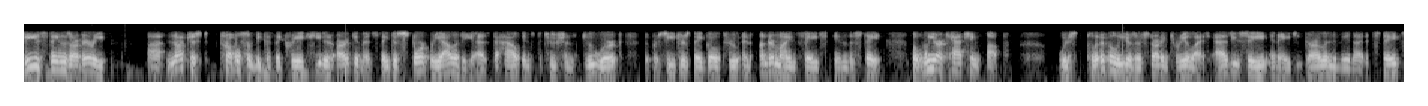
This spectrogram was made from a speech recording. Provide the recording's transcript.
These things are very uh, not just troublesome because they create heated arguments, they distort reality as to how institutions do work, the procedures they go through, and undermine faith in the state. But we are catching up. Political leaders are starting to realize, as you see in A.G. Garland in the United States,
